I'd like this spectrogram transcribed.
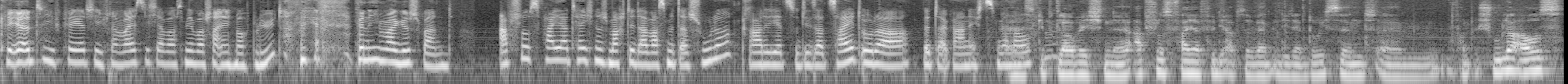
Kreativ, kreativ. Dann weiß ich ja, was mir wahrscheinlich noch blüht. Bin ich mal gespannt. Abschlussfeiertechnisch macht ihr da was mit der Schule? Gerade jetzt zu dieser Zeit oder wird da gar nichts mehr Äh, laufen? Es gibt, glaube ich, eine Abschlussfeier für die Absolventen, die dann durch sind, ähm, von der Schule aus.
